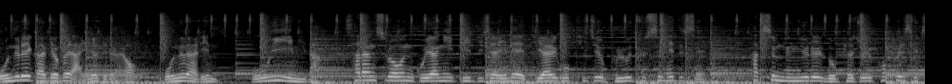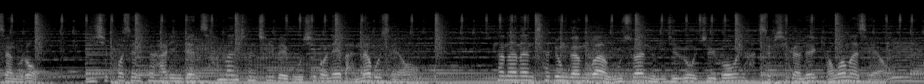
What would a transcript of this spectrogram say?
오늘의 가격을 알려드려요. 오늘 할인 5위입니다. 사랑스러운 고양이 B 디자인의 DR9 키즈 블루투스 헤드셋. 학습 능률을 높여줄 퍼플 색상으로 20% 할인된 31,750원에 만나보세요. 편안한 착용감과 우수한 음질로 즐거운 학습 시간을 경험하세요.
